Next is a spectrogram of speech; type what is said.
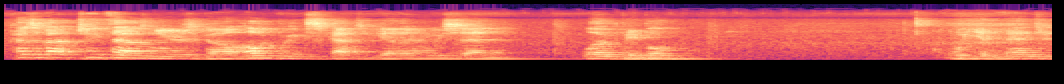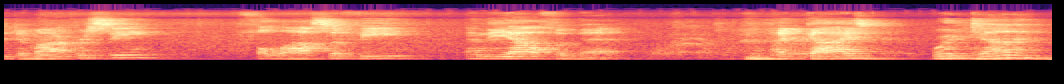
Because about 2,000 years ago, all Greeks got together and we said, Look, people, we invented democracy, philosophy, and the alphabet. But guys, we're done.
